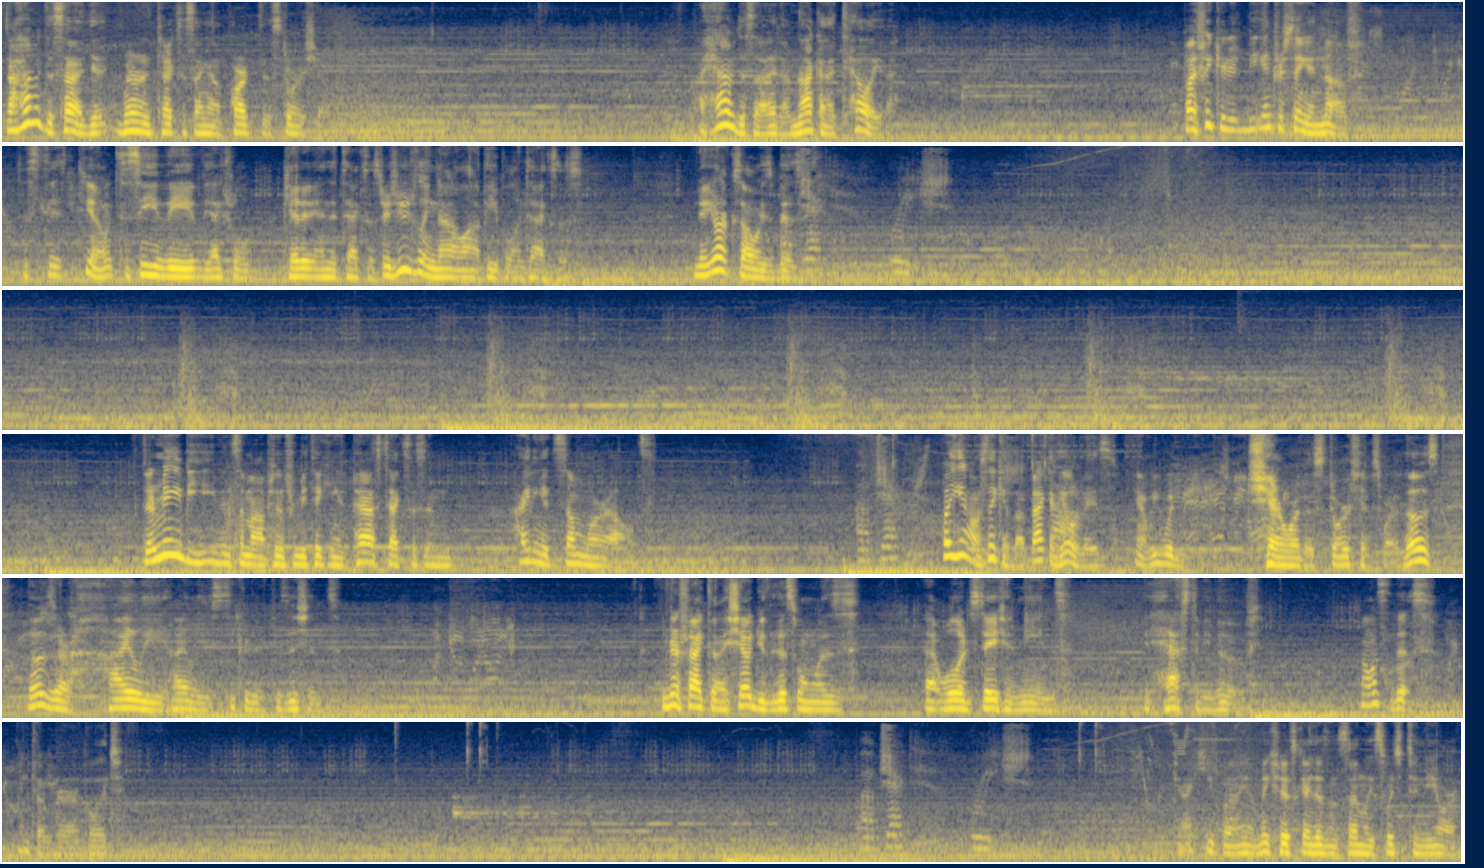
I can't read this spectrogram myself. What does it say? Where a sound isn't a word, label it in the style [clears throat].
Now, I haven't decided yet uh, where in Texas I'm going to park the store ship. I have decided I'm not going to tell you. But I figured it'd be interesting enough to, s- you know, to see the, the actual get it into Texas. There's usually not a lot of people in Texas. New York's always busy. There may be even some options for me taking it past Texas and hiding it somewhere else. But you know, I was thinking about back in the old days. You know, we wouldn't share where the store ships were. Those, those are highly, highly secretive positions. The mere fact that I showed you that this one was at Woolard Station means it has to be moved. Oh, what's this? That's a rare glitch. Objective reached. Gotta keep, uh, you know, make sure this guy doesn't suddenly switch to New York.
